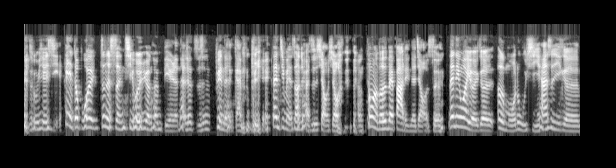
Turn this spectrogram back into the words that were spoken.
出一些血，他也都不会真的生气或怨恨别人，他就只是变得很干瘪，但基本上就还是笑笑的这样。通常都是被霸凌的角色。那另外有一个恶魔露西，它是一个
